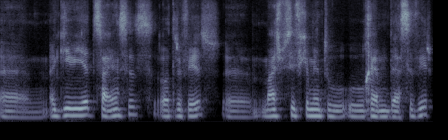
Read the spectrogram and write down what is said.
hum, a Gilead Sciences, outra vez, hum, mais especificamente o, o Remdesivir.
